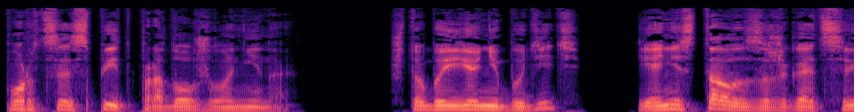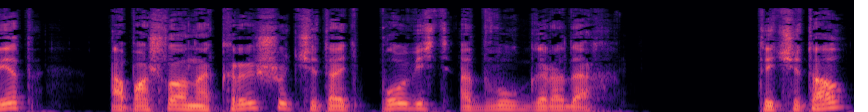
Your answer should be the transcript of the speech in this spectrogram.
«Порция спит», — продолжила Нина. Чтобы ее не будить, я не стала зажигать свет, а пошла на крышу читать повесть о двух городах. Ты читал?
